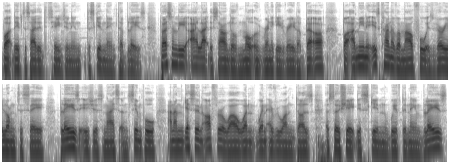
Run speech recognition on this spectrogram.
but they've decided to change the, the skin name to Blaze. Personally, I like the sound of Molten Renegade Raider better, but I mean, it is kind of a mouthful. It's very long to say. Blaze is just nice and simple, and I'm guessing after a while, when when everyone does associate this skin with the name Blaze,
